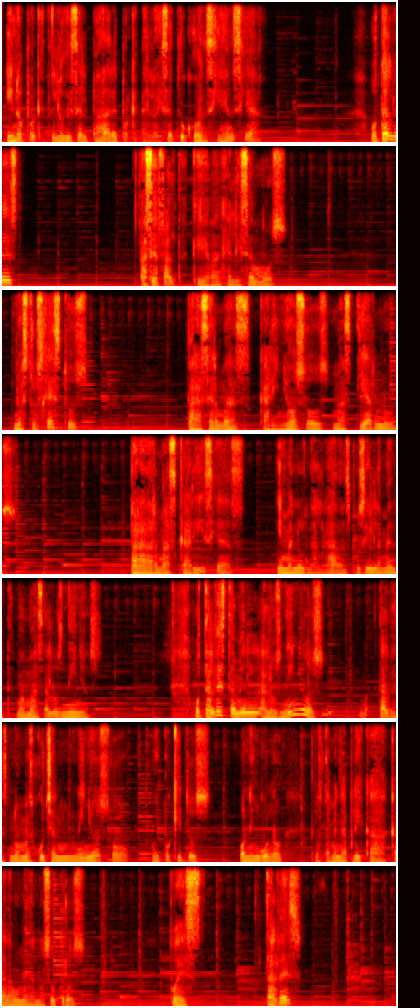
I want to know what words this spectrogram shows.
Y no porque te lo dice el Padre, porque te lo dice tu conciencia. O tal vez hace falta que evangelicemos nuestros gestos para ser más cariñosos, más tiernos, para dar más caricias y menos nalgadas posiblemente, mamás, a los niños. O tal vez también a los niños, tal vez no me escuchan niños o muy poquitos o ninguno, pero también aplica a cada uno de nosotros, pues tal vez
